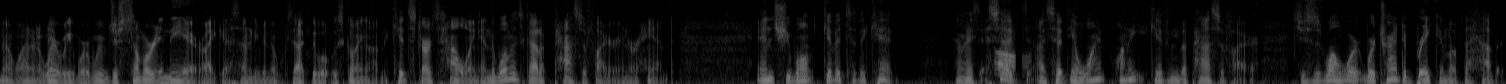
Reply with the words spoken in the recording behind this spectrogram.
no, I don't know where we were. We were just somewhere in the air, I guess. I don't even know exactly what was going on. The kid starts howling, and the woman's got a pacifier in her hand, and she won't give it to the kid. And I, I said, I said, you know, why, why don't you give him the pacifier? She says, well, we're we're trying to break him of the habit.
